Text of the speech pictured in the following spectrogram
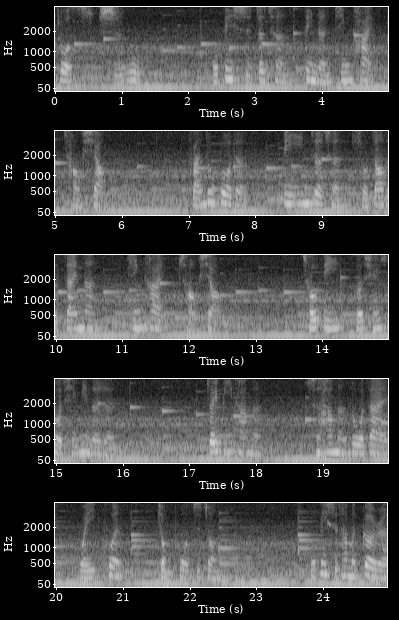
做食物。我必使这城令人惊骇、嘲笑。凡路过的，必因这城所遭的灾难惊骇、嘲笑。仇敌和寻索其命的人追逼他们，使他们落在围困。窘迫之中，我必使他们个人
